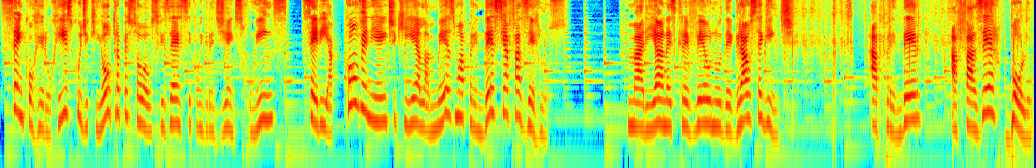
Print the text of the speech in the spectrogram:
sem correr o risco de que outra pessoa os fizesse com ingredientes ruins, seria conveniente que ela mesma aprendesse a fazê-los. Mariana escreveu no degrau seguinte: Aprender a fazer bolo.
